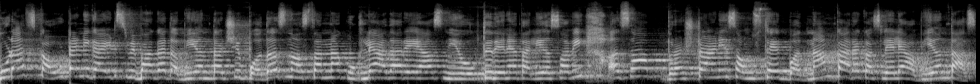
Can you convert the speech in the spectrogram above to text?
मुळात स्काउट विभागात अभियंताची पदच नसताना कुठल्या आधारे यास नियुक्ती देण्यात आली असावी असा भ्रष्ट आणि संस्थेत बदनामकारक असलेल्या अभियंतास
